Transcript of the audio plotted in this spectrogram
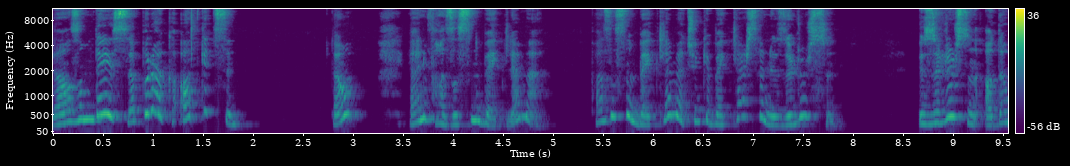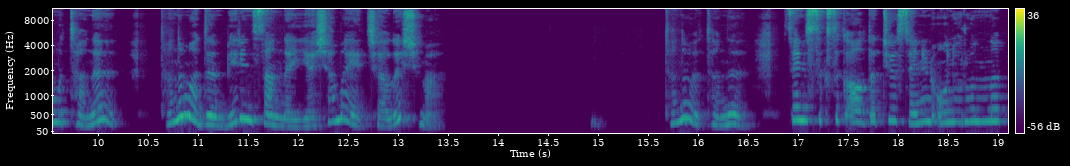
Lazım değilse bırak, at gitsin. Tamam? Yani fazlasını bekleme. Fazlasını bekleme çünkü beklersen üzülürsün. Üzülürsün adamı tanı. Tanımadığın bir insanla yaşamaya çalışma. Tanı tanı. Seni sık sık aldatıyor, senin onurunla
